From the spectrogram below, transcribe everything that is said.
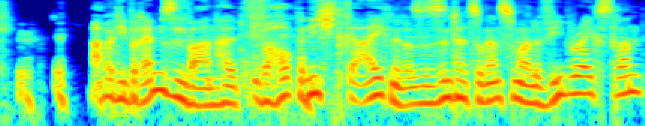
aber die Bremsen waren halt überhaupt nicht geeignet. Also es sind halt so ganz normale V-Brakes dran.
